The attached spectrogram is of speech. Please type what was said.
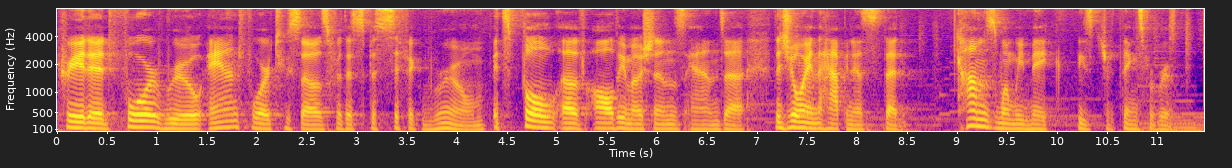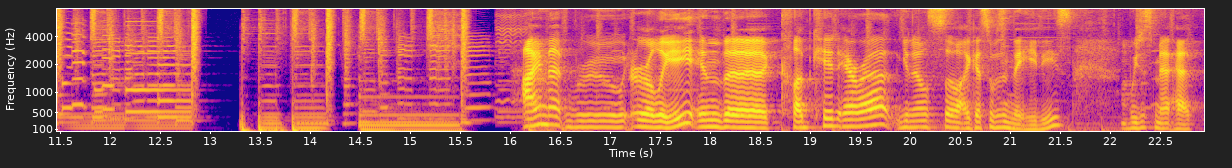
created for Ru and for Tussauds for this specific room. It's full of all the emotions and uh, the joy and the happiness that comes when we make these things for Ru. I met Ru early in the Club Kid era, you know, so I guess it was in the 80s. We just met at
